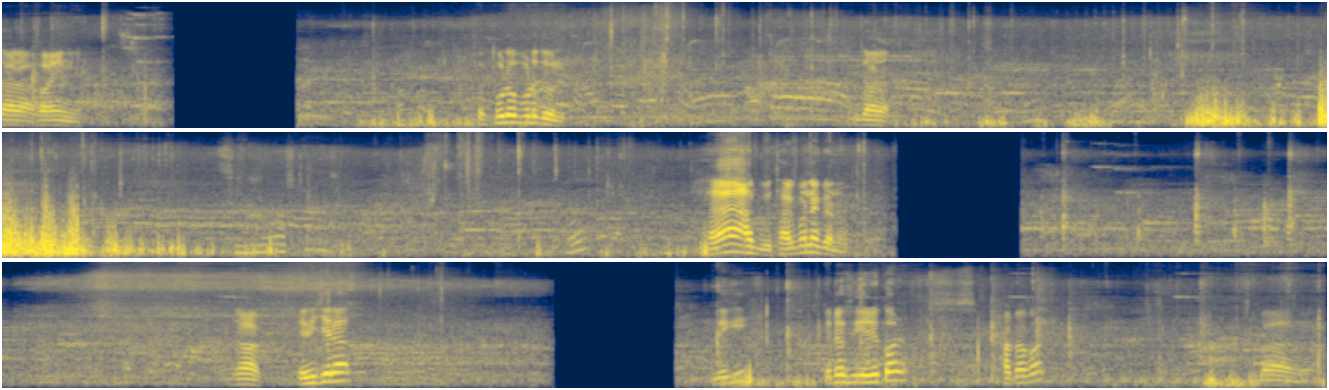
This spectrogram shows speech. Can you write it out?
দাঁড়া, হয়নি। তো পুরো পুরো দাঁড়া। হ্যাঁ থাকবে থাকবে না কেন? রাখ এ নিচে রাখ। দেখি, এটা ইয়ে কর, ফাঁকা কর। বাস বাস।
